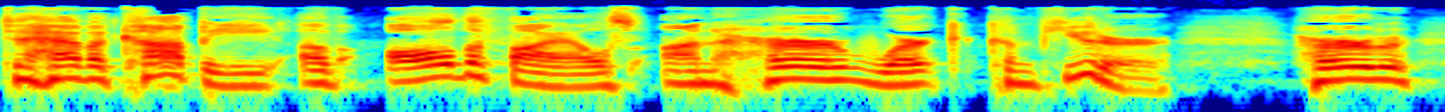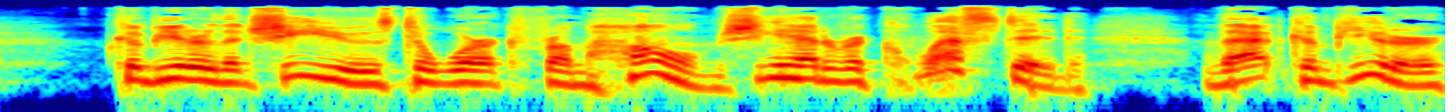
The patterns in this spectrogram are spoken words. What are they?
to have a copy of all the files on her work computer. Her computer that she used to work from home. She had requested that computer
